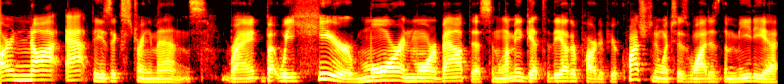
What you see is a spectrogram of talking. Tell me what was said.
are not at these extreme ends, right? But we hear more and more about this. And let me get to the other part of your question, which is why does the media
